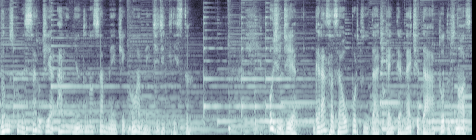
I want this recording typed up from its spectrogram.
Vamos começar o dia alinhando nossa mente com a mente de Cristo. Hoje em dia, graças à oportunidade que a internet dá a todos nós,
